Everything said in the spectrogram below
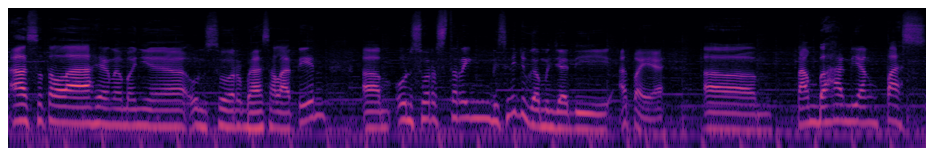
uh, setelah yang namanya unsur bahasa Latin, um, unsur string di sini juga menjadi apa ya? Um, tambahan yang pas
